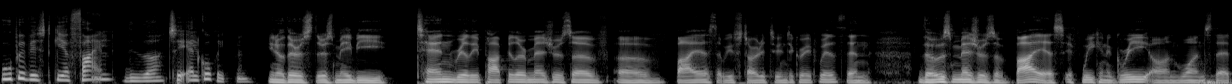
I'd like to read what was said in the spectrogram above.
ubevidst giver fejl videre til algoritmen. You know, there's there's maybe 10 really popular measures of of bias that we've started to integrate with and those measures of bias if we can agree on ones that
